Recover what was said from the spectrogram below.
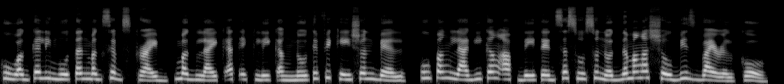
huwag kalimutan mag-subscribe, mag-like at i-click ang notification bell, upang lagi kang updated sa susunod na mga showbiz viral ko.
